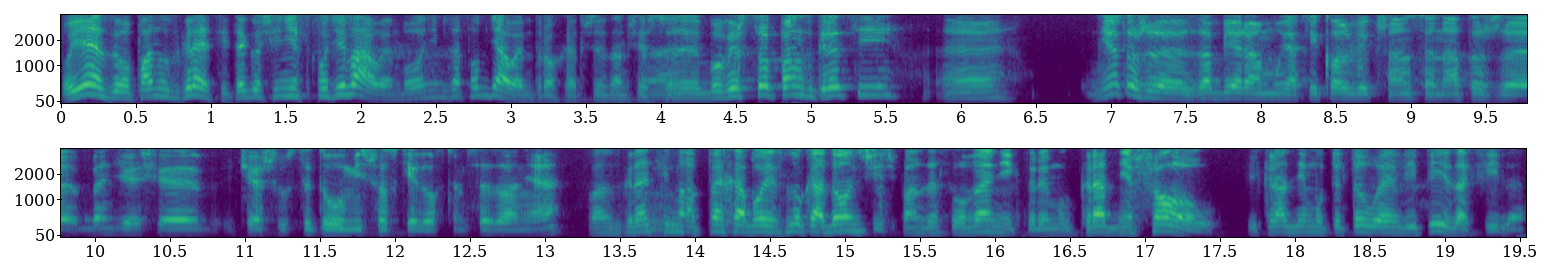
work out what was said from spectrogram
O Jezu, o panu z Grecji. Tego się nie spodziewałem, bo o nim zapomniałem trochę, przyznam się szczerze. E, bo wiesz co, pan z Grecji e, nie to, że zabiera mu jakiekolwiek szanse na to, że będzie się cieszył z tytułu mistrzowskiego w tym sezonie. Pan z Grecji ma pecha, bo jest Luka Doncic, pan ze Słowenii, który mu kradnie show i kradnie mu tytuł MVP za chwilę.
